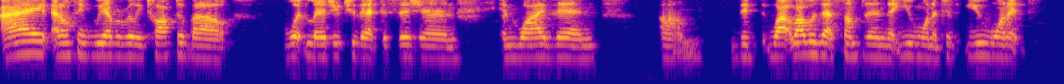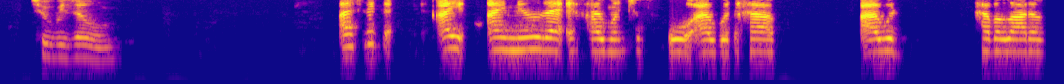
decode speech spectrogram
I I don't think we ever really talked about what led you to that decision and why then um, did why, why was that something that you wanted to you wanted to resume i think i i knew that if i went to school i would have i would have a lot of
